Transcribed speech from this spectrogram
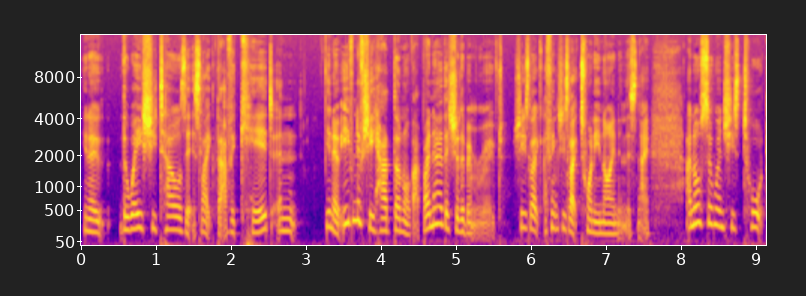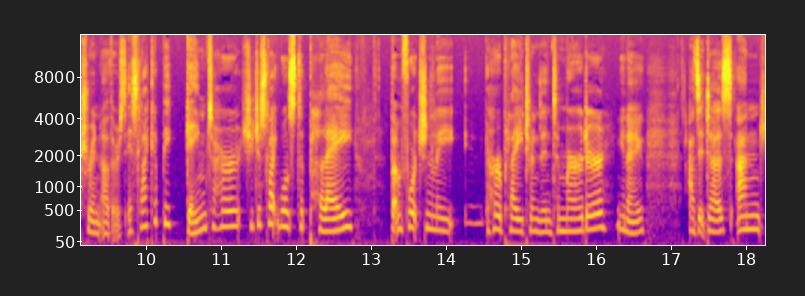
you know, the way she tells it, it's like that of a kid. And you know, even if she had done all that, by now they should have been removed. She's like, I think she's like 29 in this now. And also when she's torturing others, it's like a big game to her. She just like wants to play, but unfortunately, her play turns into murder, you know, as it does. And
